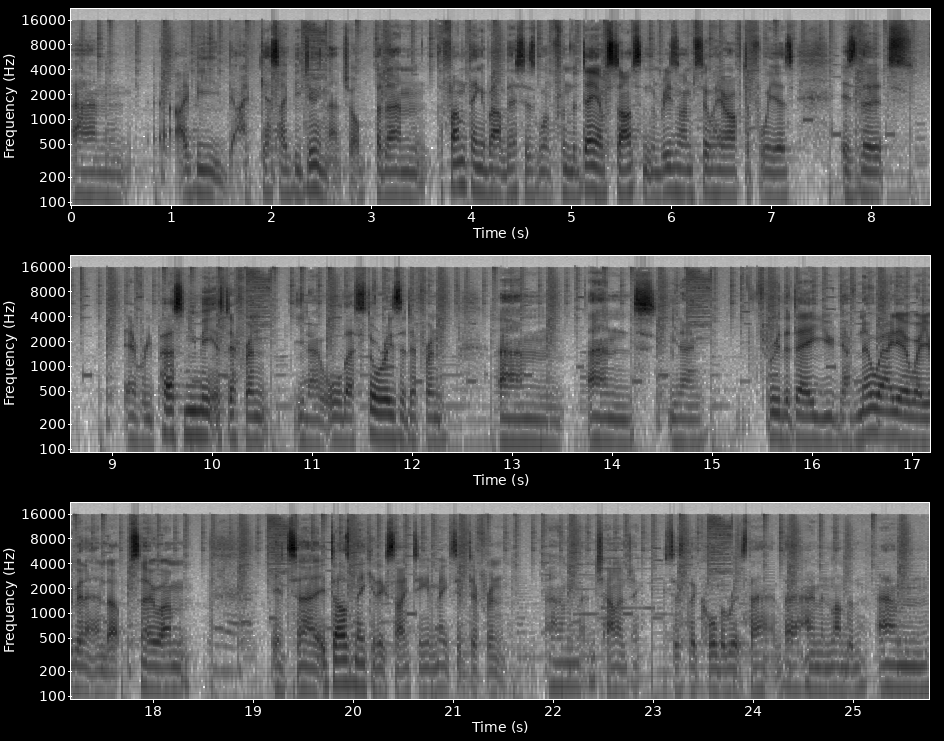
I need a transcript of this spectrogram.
um, I'd be, I guess I'd be doing that job. But um, the fun thing about this is, what, from the day I've started, and the reason I'm still here after four years, is that every person you meet is different. You know, all their stories are different, um, and you know, through the day you have no idea where you're going to end up. So um, it's, uh, it does make it exciting. It makes it different um, and challenging. It's just they call the Ritz their, their home in London. Um,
